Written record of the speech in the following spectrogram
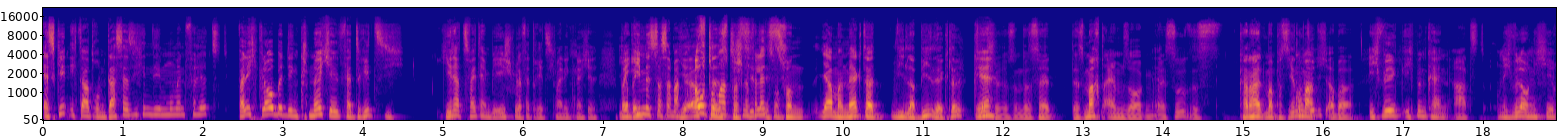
es geht nicht darum, dass er sich in dem Moment verletzt, weil ich glaube, den Knöchel verdreht sich. Jeder zweite NBA-Spieler verdreht sich mal den Knöchel. Bei Ja, ihm ist das aber automatisch eine passiert, Verletzung. Ist schon, ja, man merkt halt, wie labil der Knö- Ja. Knöchel ist. Und das ist halt, das macht einem Sorgen, weißt du? Das kann halt mal passieren Guck mal. natürlich, aber Ich will, ich bin kein Arzt und ich will auch nicht hier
